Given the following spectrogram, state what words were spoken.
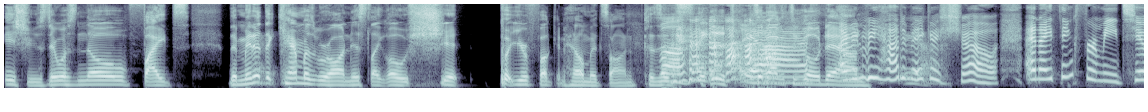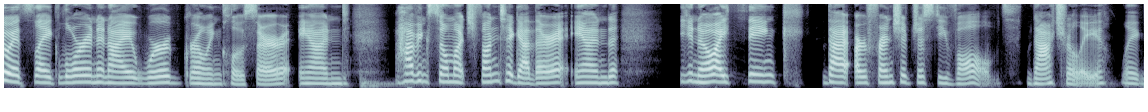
issues. There was no fights. The minute the cameras were on, it's like, oh shit, put your fucking helmets on because Well, it's, it's about to go down. I mean, we had to make a show. And I think for me too, it's like Lauren and I were growing closer and having so much fun together. And, you know, I think that our friendship just evolved naturally. Like,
